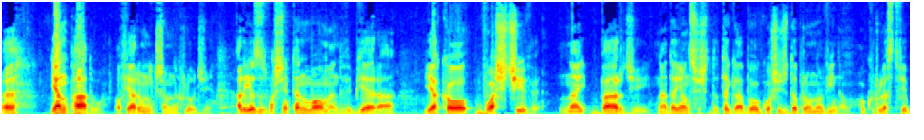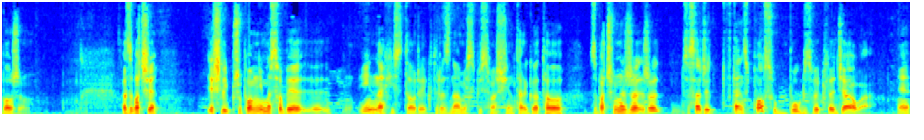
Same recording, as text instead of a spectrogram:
E, Jan padł ofiarą nikczemnych ludzi, ale Jezus właśnie ten moment wybiera jako właściwy, najbardziej nadający się do tego, aby ogłosić dobrą nowinę o Królestwie Bożym. Ale zobaczcie, jeśli przypomnimy sobie e, inne historie, które znamy z Pisma Świętego, to zobaczymy, że, że w zasadzie w ten sposób Bóg zwykle działa. Nie?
